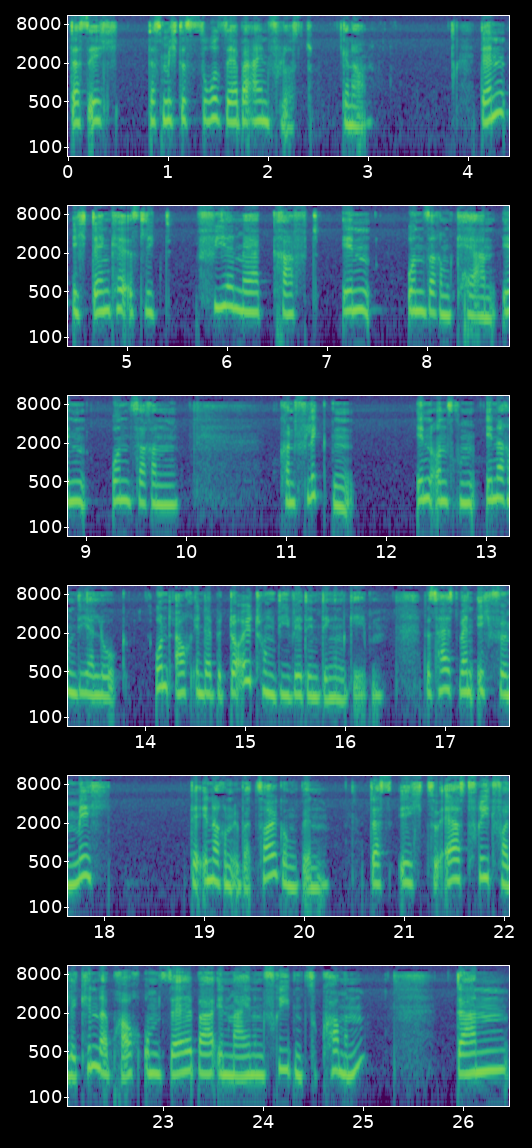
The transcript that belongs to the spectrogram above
dass ich, dass mich das so sehr beeinflusst. Genau. Denn ich denke, es liegt viel mehr Kraft in unserem Kern, in unseren Konflikten, in unserem inneren Dialog und auch in der Bedeutung, die wir den Dingen geben. Das heißt, wenn ich für mich der inneren Überzeugung bin, dass ich zuerst friedvolle Kinder brauche, um selber in meinen Frieden zu kommen, dann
